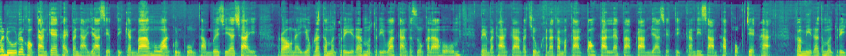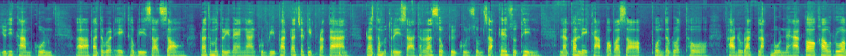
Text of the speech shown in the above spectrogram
มาดูเรื่องของการแก้ไขปัญหายาเสพติดกันบ้าง เมื่อวานคุณภูมิธรรมเวชยชัย รองนายกรัฐมนตรีรัฐมนตรีว่าการกระทรวงกลาโหม เป็นประธานการประชุมคณะกรรมการป้องกันและปราบปรามยาเสพติดครั้งที่3ทับ67ฮะก็มีรัฐมนตรียุติธรรมคุณพันตำรวจเอกทวีสอดส่อง รัฐมนตรีแรงงานคุณพิพัฒน์รัชกิจประการ รัฐมนตรีสาธารณสุขคือคุณสมศักดิ์เทพสุทิน แล้วก็เลขาปปสพลตำรวจโทพานุรัตน์หลักบุญนะฮะก็เข้าร่วม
